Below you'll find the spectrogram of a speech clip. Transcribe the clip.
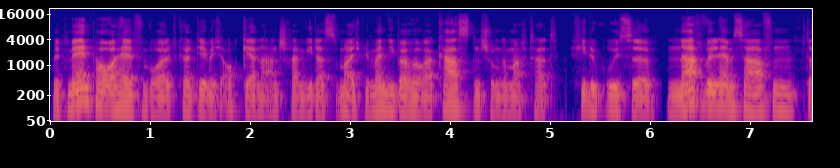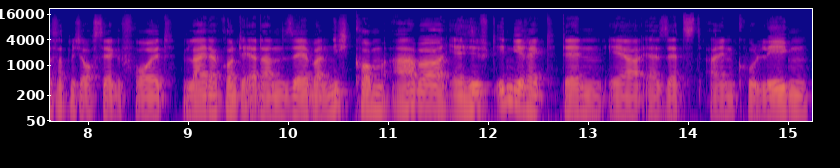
mit Manpower helfen wollt, könnt ihr mich auch gerne anschreiben, wie das zum Beispiel mein lieber Hörer Carsten schon gemacht hat. Viele Grüße nach Wilhelmshaven, das hat mich auch sehr gefreut. Leider konnte er dann selber nicht kommen, aber er hilft indirekt, denn er ersetzt einen Kollegen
